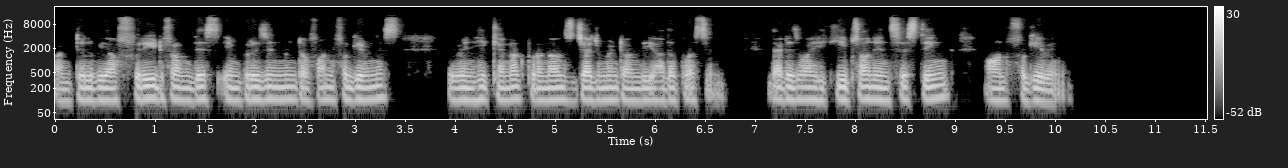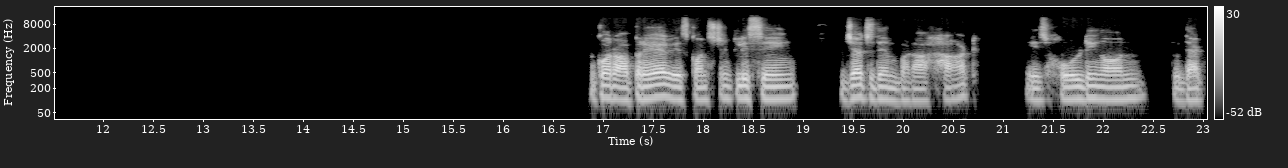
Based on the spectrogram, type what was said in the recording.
Until we are freed from this imprisonment of unforgiveness, even he cannot pronounce judgment on the other person. That is why he keeps on insisting on forgiving. Because our prayer is constantly saying, judge them, but our heart is holding on to that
